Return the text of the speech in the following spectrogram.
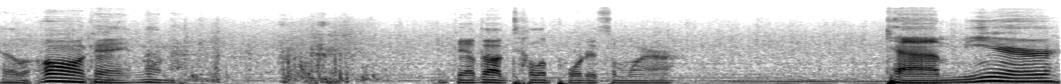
tell? Oh, okay. No, no. Okay, I thought I teleported somewhere. Come here.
